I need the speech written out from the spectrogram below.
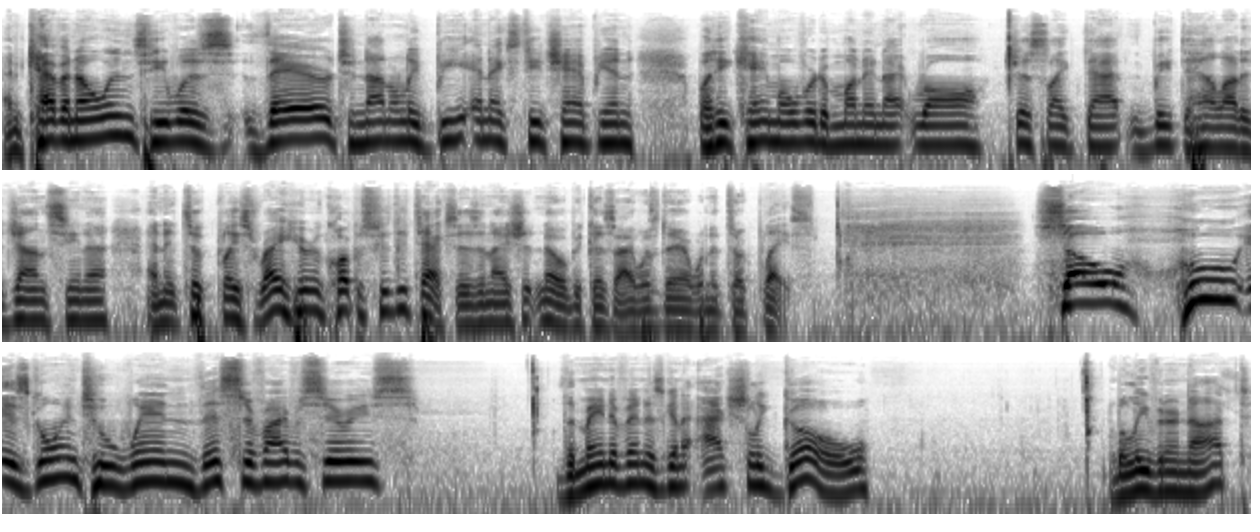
And Kevin Owens, he was there to not only be NXT champion, but he came over to Monday Night Raw just like that and beat the hell out of John Cena. And it took place right here in Corpus Christi, Texas. And I should know because I was there when it took place. So, who is going to win this Survivor Series? The main event is going to actually go, believe it or not,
